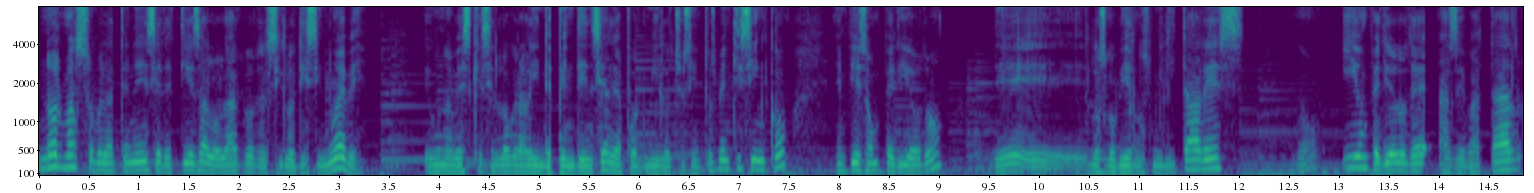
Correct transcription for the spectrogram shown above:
Normas sobre la tenencia de tierra a lo largo del siglo XIX. Una vez que se logra la independencia, ya por 1825, empieza un periodo de eh, los gobiernos militares y un periodo de arrebatar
